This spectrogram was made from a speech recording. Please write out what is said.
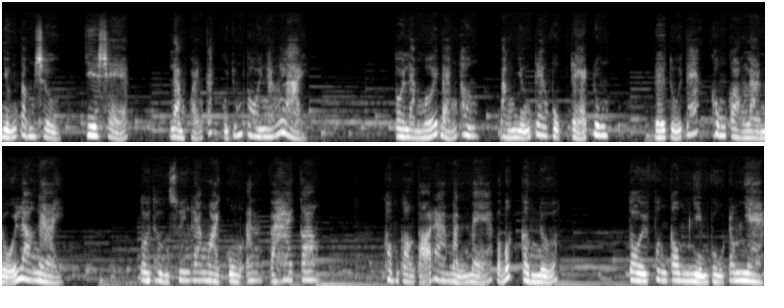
những tâm sự, chia sẻ, làm khoảng cách của chúng tôi ngắn lại. Tôi làm mới bản thân bằng những trang phục trẻ trung, để tuổi tác không còn là nỗi lo ngại. Tôi thường xuyên ra ngoài cùng anh và hai con, không còn tỏ ra mạnh mẽ và bất cần nữa. Tôi phân công nhiệm vụ trong nhà,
